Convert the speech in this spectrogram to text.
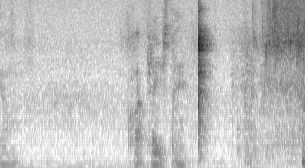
I'm quite pleased there. I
